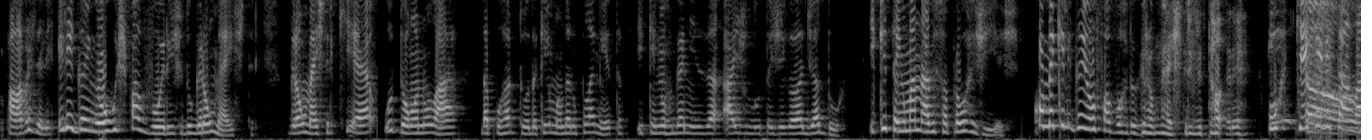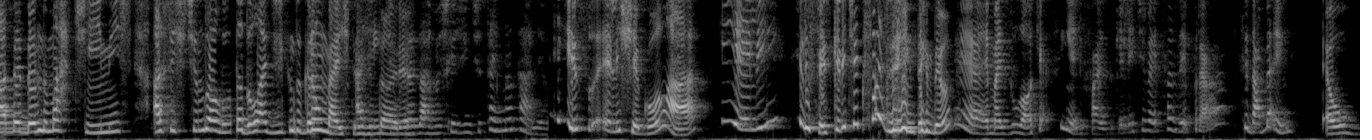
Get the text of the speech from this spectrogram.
Palavras dele, ele ganhou os favores do grão-mestre. Grão-mestre que é o dono lá da porra toda, quem manda no planeta e quem organiza as lutas de gladiador. E que tem uma nave só pra orgias. Como é que ele ganhou o favor do grão-mestre, Vitória? Por que, que ele tá lá Então. bebendo martinis, assistindo a luta do ladinho do grão-mestre, A gente Vitória? usa as armas que a gente tem, Natália. Isso, ele chegou lá e ele ele fez o que ele tinha que fazer, entendeu? É, mas o Loki é assim, ele faz o que ele tiver que fazer pra se dar bem. É o,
